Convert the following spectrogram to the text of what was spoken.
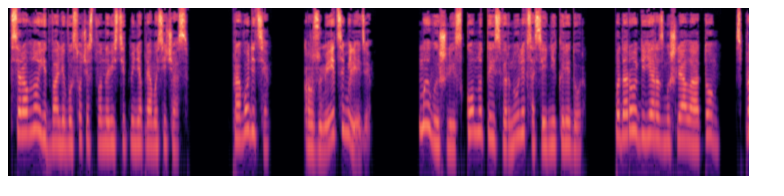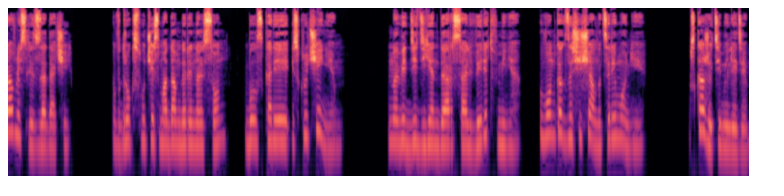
Все равно едва ли высочество навестит меня прямо сейчас. Проводите? Разумеется, миледи. Мы вышли из комнаты и свернули в соседний коридор. По дороге я размышляла о том, справлюсь ли с задачей. Вдруг случай с мадам де Ренальсон был скорее исключением. Но ведь Дидьен де Арсаль верит в меня. Вон как защищал на церемонии. «Скажите, миледи,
